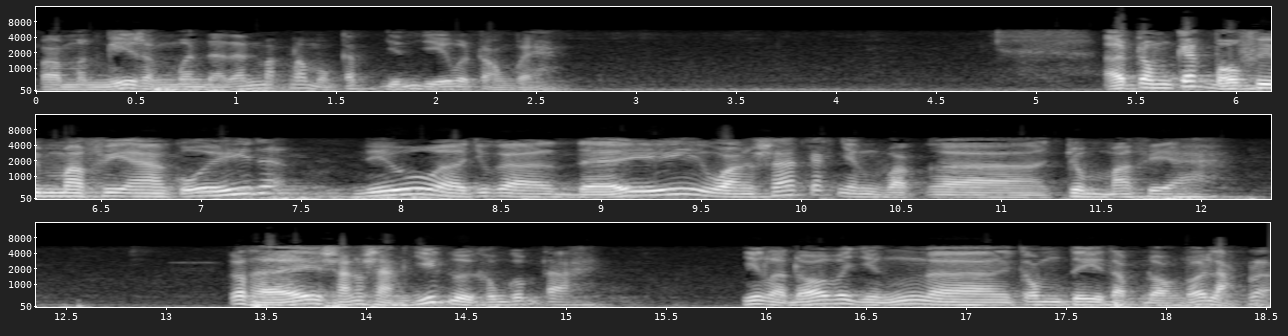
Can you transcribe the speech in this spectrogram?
Và mình nghĩ rằng mình đã đánh mất nó một cách vĩnh viễn và trọn vẹn. Ở trong các bộ phim mafia của ý đó nếu à, chúng ta để ý quan sát các nhân vật à, uh, trùm mafia có thể sẵn sàng giết người không cấm tay. Nhưng là đối với những uh, công ty tập đoàn đối lập đó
